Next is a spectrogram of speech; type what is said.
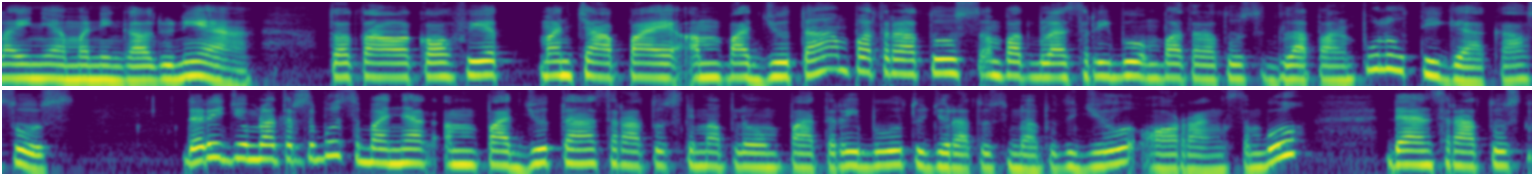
lainnya meninggal dunia. Total COVID mencapai 4.414.483 kasus. Dari jumlah tersebut sebanyak 4.154.797 orang sembuh dan 115.275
